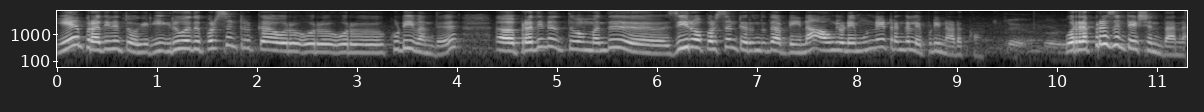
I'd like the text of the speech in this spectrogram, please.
ஏன் பிரதிநித்துவம்? இரு- இருபது பர்சன்ட் இருக்க ஒரு ஒரு ஒரு குடி வந்து அஹ், பிரதிநிதித்துவம் வந்து ஜீரோ பர்சன்ட் இருந்தது அப்படின்னா அவங்களுடைய முன்னேற்றங்கள் எப்படி நடக்கும்? ஒரு ரெப்ரசன்டேஷன் தானே.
